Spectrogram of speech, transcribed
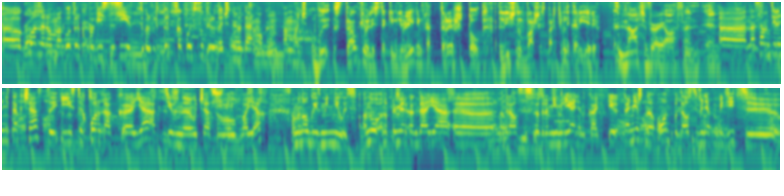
Э, Конору могло только повести, только, только какой-то суперудачный удар мог ему помочь. Вы сталкивались с таким явлением, как трэш-толк, лично в вашей спортивной карьере? Not very often. And Э, на самом деле не так часто, и с тех пор, как э, я активно участвовал в боях, много изменилось. Ну, например, когда я э, дрался с Федором Емельяненко, и, конечно, он пытался меня победить, э,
